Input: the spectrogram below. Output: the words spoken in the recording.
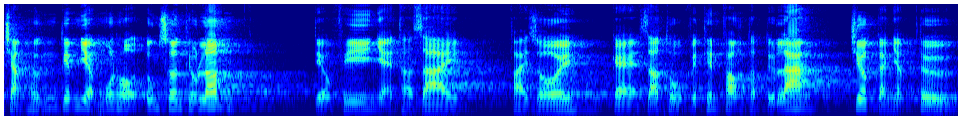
chẳng hứng tiếp nhiệm môn hộ tung sơn thiếu lâm. Tiểu Phi nhẹ thở dài. Phải rồi, Kẻ giao thủ với thiên phong thập tứ lang, Trước cả nhậm từ,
